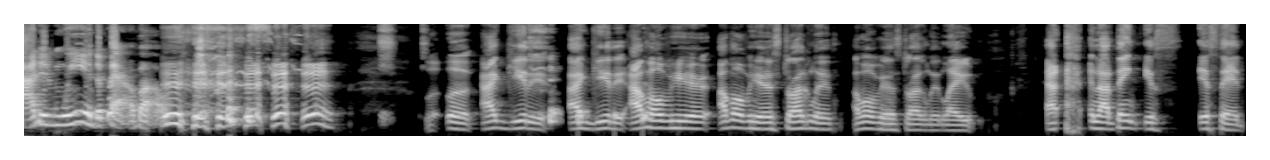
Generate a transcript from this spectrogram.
I didn't win the Powerball. Look, I get it. I get it. I'm over here. I'm over here struggling. I'm over here struggling. Like, and I think it's it's that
